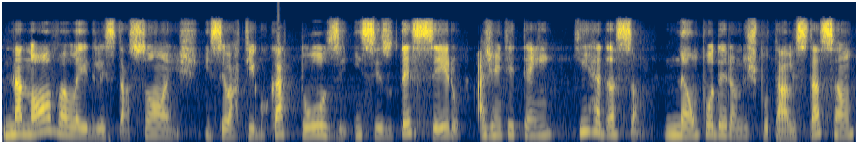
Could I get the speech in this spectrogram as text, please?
Na nova lei de licitações, em seu artigo 14, inciso 3, a gente tem que redação? Não poderão disputar a licitação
